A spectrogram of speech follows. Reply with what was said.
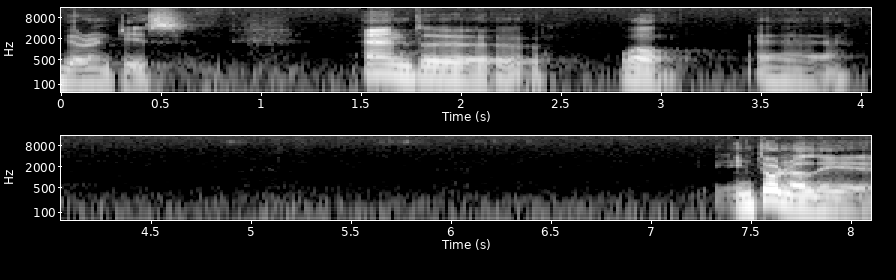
guarantees. And, uh, well, uh, internally,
